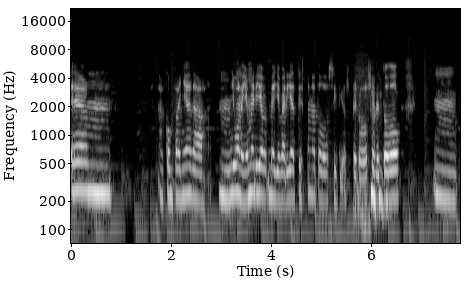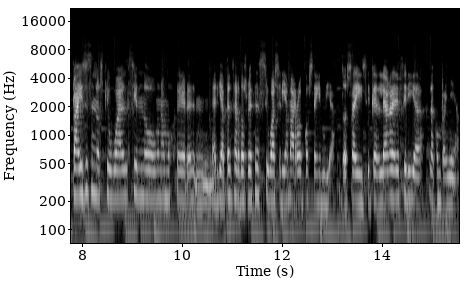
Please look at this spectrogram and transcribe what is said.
Em, acompañada. Mm, y bueno, yo me, me llevaría Tristan a todos sitios, pero sobre todo mm, países en los que igual siendo una mujer eh, me haría pensar dos veces, igual sería Marruecos e India. Entonces ahí sí que le agradecería la compañía.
